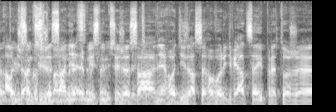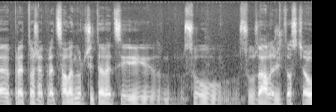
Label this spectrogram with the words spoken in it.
No, Ale myslím, si, že sa, ne, myslím si, že sa nehodí zase hovoriť viacej, pretože, pretože predsa len určité veci sú, sú záležitosťou,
